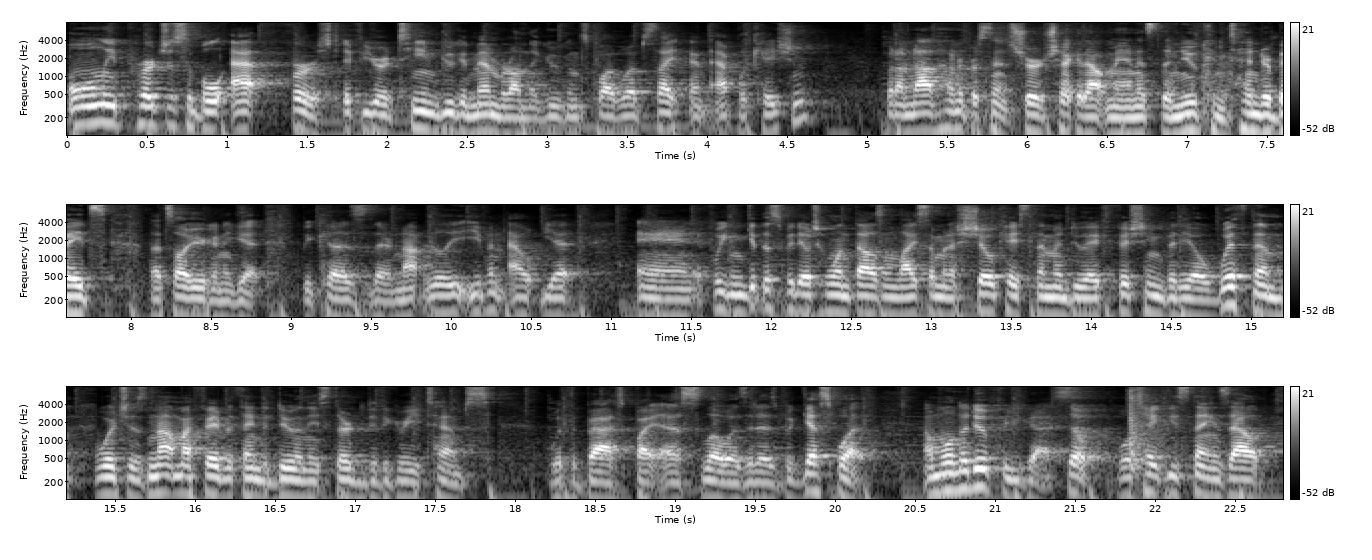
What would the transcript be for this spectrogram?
only purchasable at first if you're a Team Googan member on the Googan Squad website and application but I'm not 100% sure. Check it out, man. It's the new contender baits. That's all you're gonna get because they're not really even out yet. And if we can get this video to 1,000 likes, I'm gonna showcase them and do a fishing video with them, which is not my favorite thing to do in these 30 degree temps with the bass bite as slow as it is. But guess what? I'm willing to do it for you guys. So we'll take these things out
